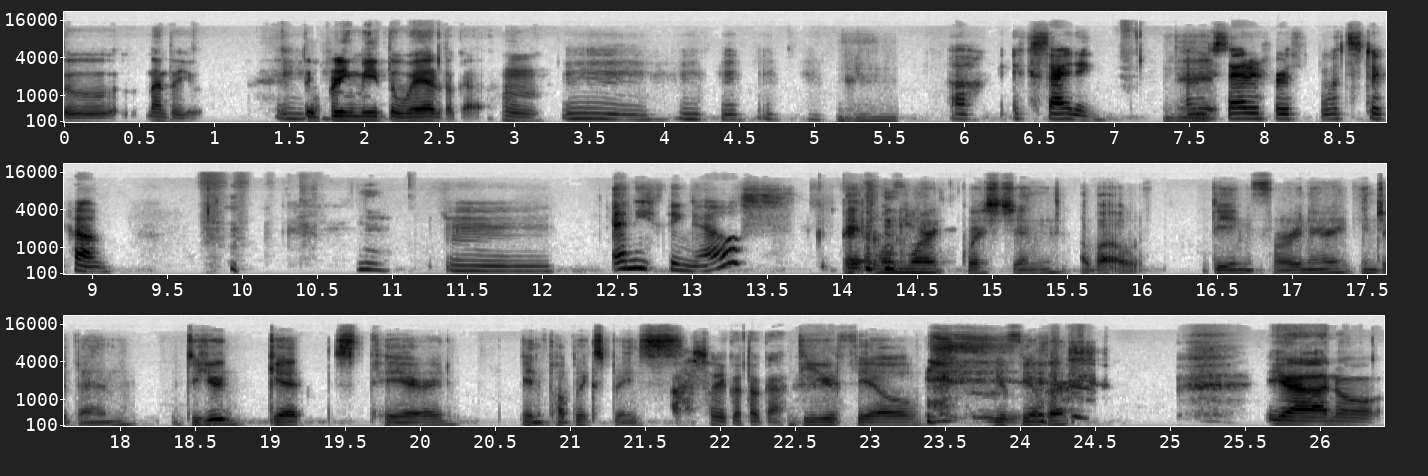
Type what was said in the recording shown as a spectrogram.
to nantuyu to Mm. bring me to where to ka. Hmm. Mm. Oh, exciting. Ah, exciting. I'm ね excited for what's to come. Yeah. Mm, anything else? Eh, one more question about being foreigner in Japan. Do you get stared in public space? あ、そういうことか。 Do you feel you feel that? いや、あの、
